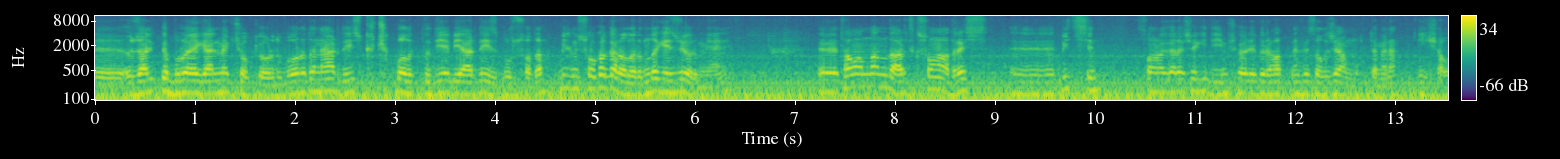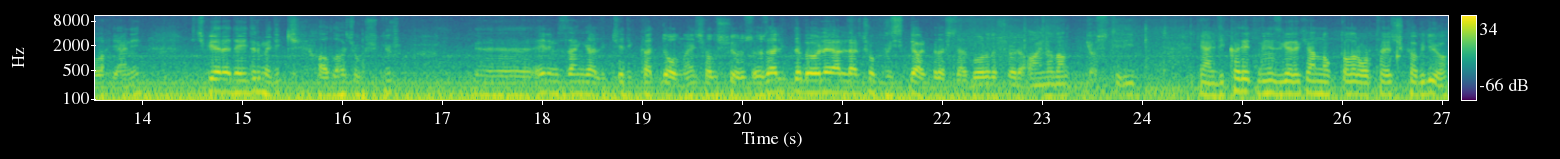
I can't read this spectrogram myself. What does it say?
Ee, özellikle buraya gelmek çok yordu. Bu arada neredeyiz? Küçük Balıklı diye bir yerdeyiz Bursa'da. Bildiğin sokak aralarında geziyorum yani. Ee, tamamlandı artık son adres. Ee, bitsin. Sonra garaja gideyim. Şöyle bir rahat nefes alacağım muhtemelen. İnşallah yani. Hiçbir yere değdirmedik. Allah'a çok şükür. Ee, elimizden geldikçe dikkatli olmaya çalışıyoruz. Özellikle böyle yerler çok riskli arkadaşlar. Bu arada şöyle aynadan göstereyim. Yani dikkat etmeniz gereken noktalar ortaya çıkabiliyor.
